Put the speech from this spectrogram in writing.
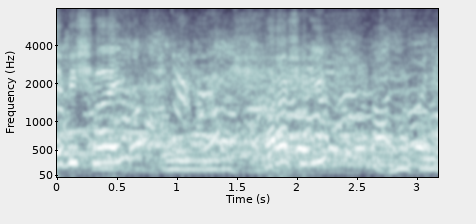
এ বিষয়ে আমি আমরা সরাসরি ঘটনা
